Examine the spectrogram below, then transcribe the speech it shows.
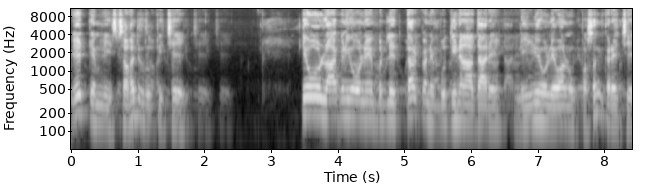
એ તેમની સહજ વૃત્તિ છે. તેઓ લાગણીઓને બદલે તર્ક અને બુદ્ધિના આધારે નિર્ણયો લેવાનું પસંદ કરે છે,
